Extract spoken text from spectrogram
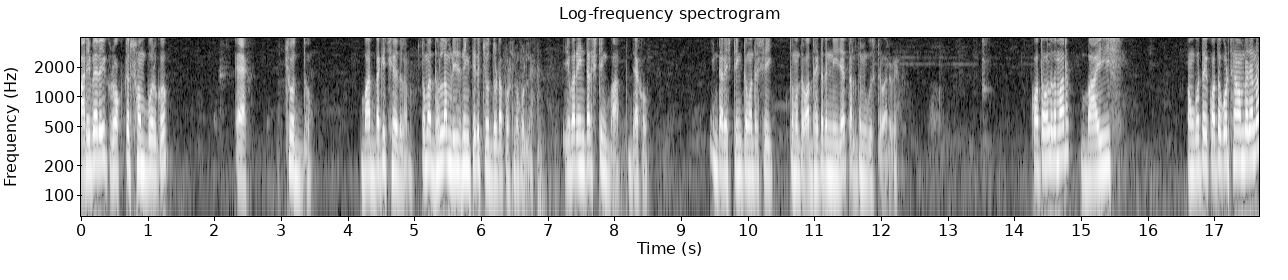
পারিবারিক রক্তের সম্পর্ক এক, চোদ্দ। বাদ বাকি ছেড়ে দিলাম। তোমার ধরলাম রিজনিং থেকে চোদ্দোটা প্রশ্ন করলে। এবার ইন্টারেস্টিং বাদ, দেখো। ইন্টারেস্টিং তোমাদের সেই, তোমাদের অধ্যায়টাতে নিয়ে যায়, তাহলে তুমি বুঝতে পারবে। কত হলো তোমার? বাইশ। অঙ্ক থেকে কত করছিলাম আমরা জানো?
